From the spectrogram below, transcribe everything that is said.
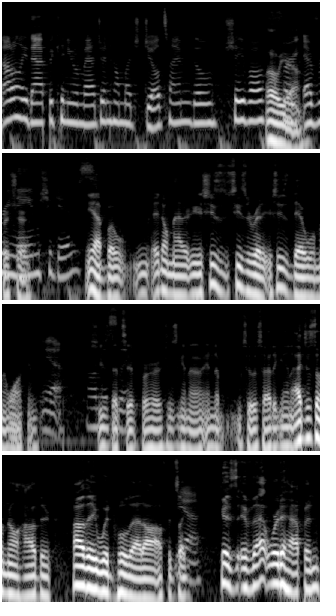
Not only that, but can you imagine how much jail time they'll shave off Oh, for yeah, every for sure. name she gives? Yeah, but it don't matter. She's she's already she's a dead woman walking. Yeah. She's that's it for her. She's gonna end up suicide again. I just don't know how they how they would pull that off. It's like because if that were to happen,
